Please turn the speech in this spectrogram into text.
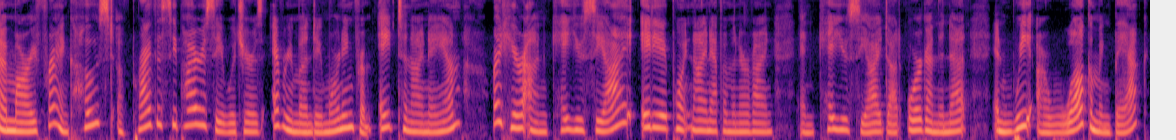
I'm Mari Frank, host of Privacy Piracy, which airs every Monday morning from 8 to 9 a.m. right here on KUCI 88.9 FM in Irvine and KUCI.org on the net. And we are welcoming back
